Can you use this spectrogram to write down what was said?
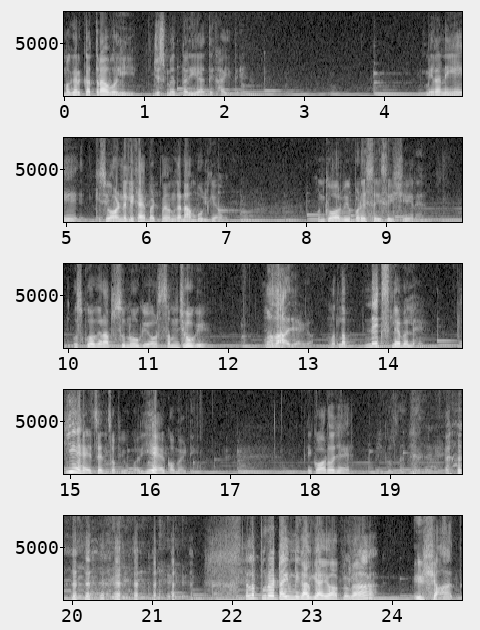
मगर कतरा वही जिसमें दरिया दिखाई दे। मेरा नहीं है ये किसी और ने लिखा है बट मैं उनका नाम भूल गया हूँ। उनके और भी बड़े सही सही शेर हैं। उसको अगर आप सुनोगे और समझोगे मज़ा आ जाएगा। मतलब नेक्स्ट लेवल है। ये है सेंस ऑफ़ ह्यूमर ये है कॉमेडी एक और हो जाए? बिल्कुल सर। मतलब पूरा टाइम निकाल के आए हो आप लोग हाँ? इरशाद।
